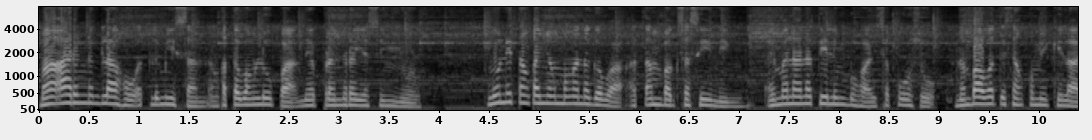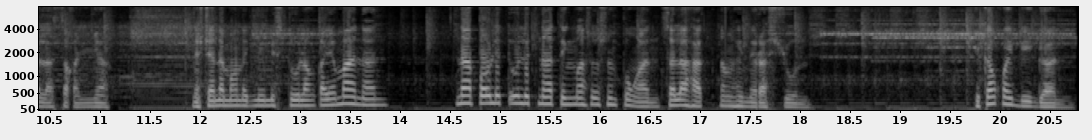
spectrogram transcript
Maaaring naglaho at lumisan ang katawang lupa ni Efren Reyes Sr. Ngunit ang kanyang mga nagawa at ambag sa sining ay mananatiling buhay sa puso ng bawat isang kumikilala sa kanya na siya namang nagmimistulang kayamanan na paulit-ulit nating masusumpungan sa lahat ng henerasyon. Ikaw kaibigan,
